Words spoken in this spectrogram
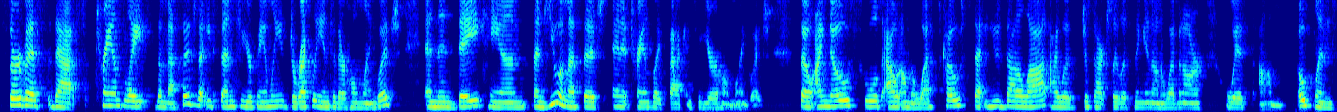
service that translates the message that you send to your families directly into their home language. And then they can send you a message and it translates back into your home language. So I know schools out on the West Coast that use that a lot. I was just actually listening in on a webinar with um, Oakland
